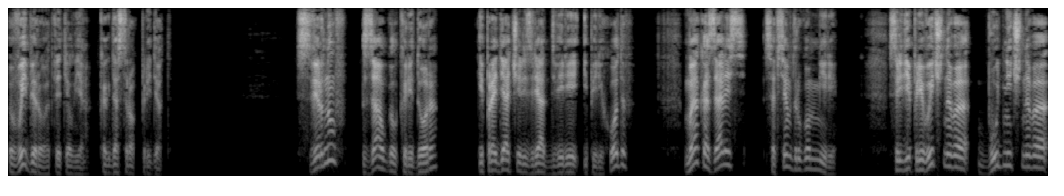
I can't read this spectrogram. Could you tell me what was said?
Выберу, — ответил я, — когда срок придет. Свернув за угол коридора и пройдя через ряд дверей и переходов, мы оказались совсем в другом мире. Среди привычного будничного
